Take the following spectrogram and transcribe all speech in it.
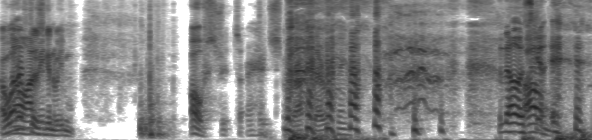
I wonder no, if there's mean- gonna be. Oh, shit, sorry, I just dropped everything. no, it's Um, gonna.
